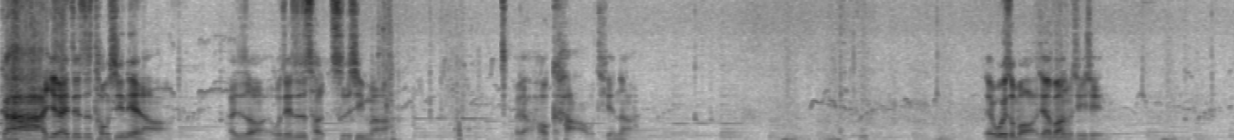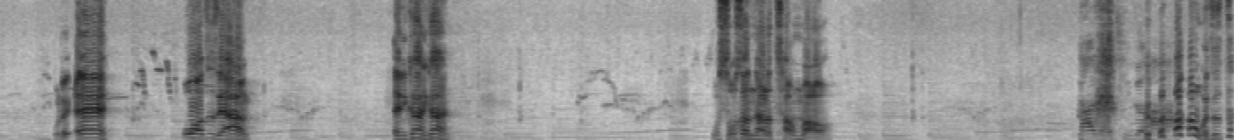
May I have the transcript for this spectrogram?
嘎，原来这只同性恋啊？还是么？我这只雌雌性吗？哎呀，好卡！哦！天哪！哎，为什么？现在发生什么情形？我的哎，哇，这怎样？哎，你看，你看，我手上拿了长矛。然后你还骑着它？我是站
